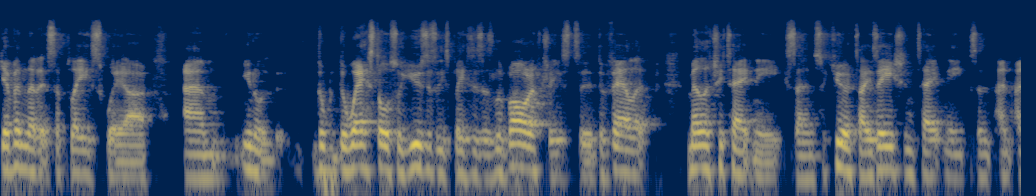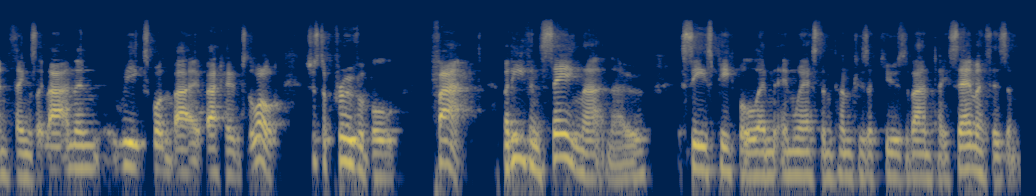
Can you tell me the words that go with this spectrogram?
given that it's a place where um, you know the, the West also uses these places as laboratories to develop military techniques and securitization techniques and, and, and things like that, and then re-export them back, back out into the world. It's just a provable fact. But even saying that now sees people in, in Western countries accused of anti Semitism,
